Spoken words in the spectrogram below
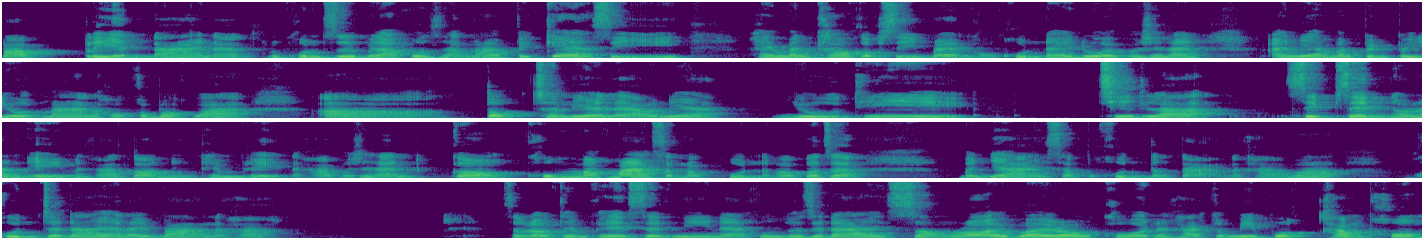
ปรับเปลี่ยนได้นะ คุณซื้อไปแล้วคุณสามารถไปแก้สี ให้มันเข้ากับสีแบรนด์ของคุณได้ด้วย เพราะฉะนั้นอันนี้มันเป็นประโยชน์มากแล้วเขาก็บอกว่าตกเฉลี่ยแล้วเนี่ยอยู่ที่ชิ้นละ10 เซนเท่านั้นเองนะคะต่อหนึ่งเทมเพลตนะคะ เพราะฉะนั้นก็คุ้มมากๆสำหรับคุณแล้วเขาก็จะบรรยายสรรพคุณต่างๆนะคะ ว่าคุณจะได้อะไรบ้างนะคะสำหรับเทมเพลตเซตนี้นะ คุณก็จะได้ 200 viral code นะคะ ก็มีพวกคำคม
